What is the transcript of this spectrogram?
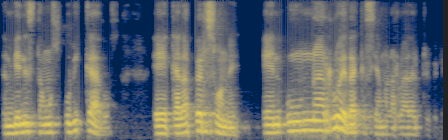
también estamos ubicados eh, cada persona en una rueda que se llama la rueda del privilegio.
